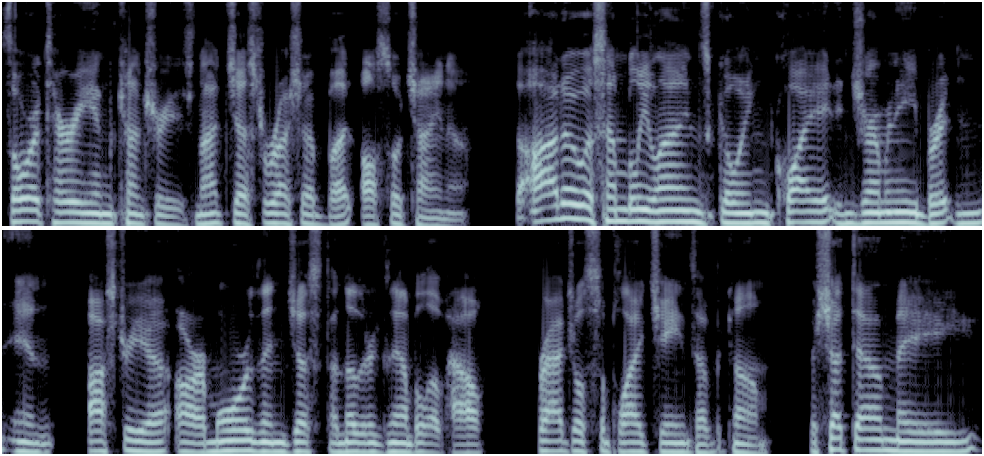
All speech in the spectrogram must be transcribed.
authoritarian countries, not just Russia, but also China. The auto assembly lines going quiet in Germany, Britain, and Austria are more than just another example of how fragile supply chains have become. The shutdown may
